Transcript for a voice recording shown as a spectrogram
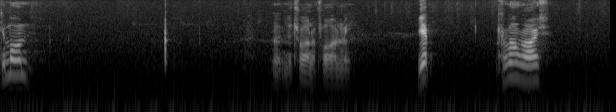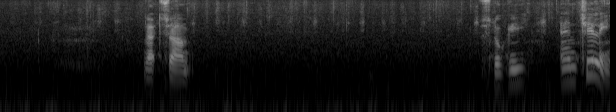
Come on. They're trying to find me. Yep. Come on, guys. That's um Snooky and Chili.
